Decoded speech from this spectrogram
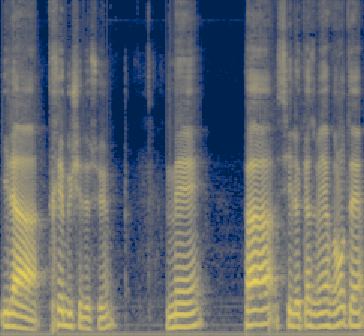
il a trébuché dessus, mais pas s'il le casse de manière volontaire.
